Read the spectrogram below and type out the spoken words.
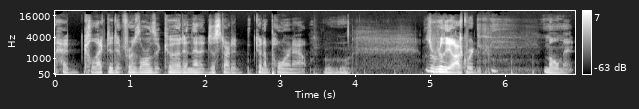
had collected it for as long as it could, and then it just started kind of pouring out. Ooh. It was a really awkward moment.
